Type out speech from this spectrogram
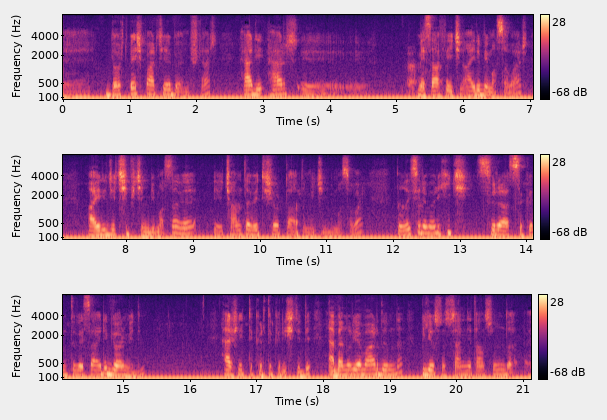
E, ee, 4-5 parçaya bölmüşler. Her her e, mesafe için ayrı bir masa var. Ayrıca çip için bir masa ve e, çanta ve tişört dağıtımı için bir masa var. Dolayısıyla böyle hiç sıra, sıkıntı vesaire görmedim. Her şey tıkır tıkır işledi. Yani ben oraya vardığımda biliyorsunuz senle Tansu'nun da e,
